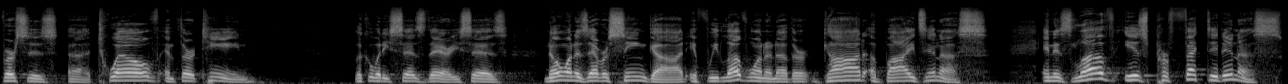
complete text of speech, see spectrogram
verses uh, 12 and 13, look at what he says there. He says, No one has ever seen God. If we love one another, God abides in us, and his love is perfected in us.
